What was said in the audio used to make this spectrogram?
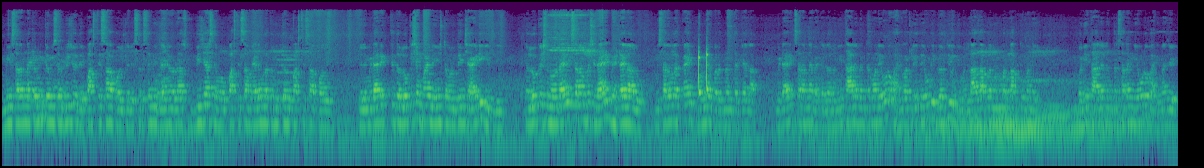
मी सरांना कमीत कमी सर बिझी होते पाच ते सहा कॉल केले. सर सगळी जानेवारी आज बिझी असल्यामुळे पाच ते सहा मॅडमला कमीत कमी पाच ते सहा कॉल त्याला मी डायरेक्ट तिथं लोकेशन पाहिलं इंस्टावरून त्यांची आय डी घेतली. त्या लोकेशनवर डायरेक्ट सरांपाशी डायरेक्ट भेटायला आलो. मी सरांना काही फोन नाही परत नंतर केला. मी डायरेक्ट सरांना भेटायला आलो इथं आल्यानंतर मला एवढं भारी वाटलं इथं एवढी गर्दी होती. म्हणलं आज आपला नंबर लागतो का नाही? पण इथं आल्यानंतर सरांनी एवढं भारी म्हणजे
